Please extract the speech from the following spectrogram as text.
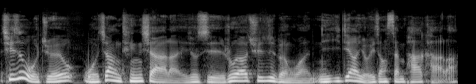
其实我觉得我这样听下来，就是如果要去日本玩，你一定要有一张三趴卡啦，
